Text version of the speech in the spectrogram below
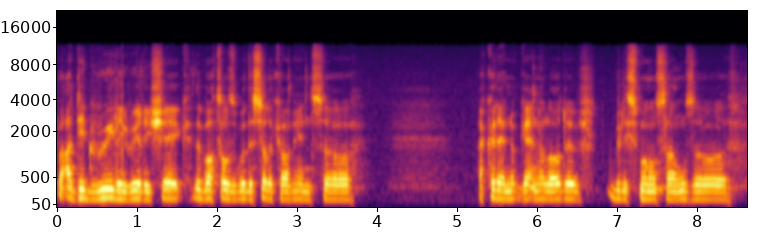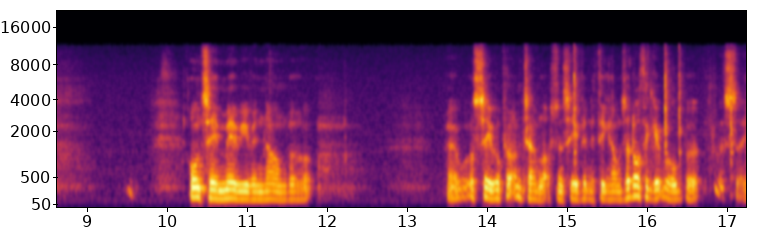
But I did really, really shake the bottles with the silicone in, so I could end up getting a load of really small cells or I won't say maybe even none, but uh, we'll see, we'll put on time lapse and see if anything happens. I don't think it will, but let's see.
